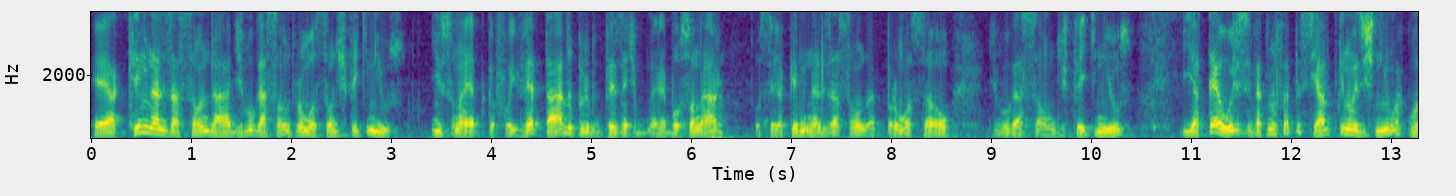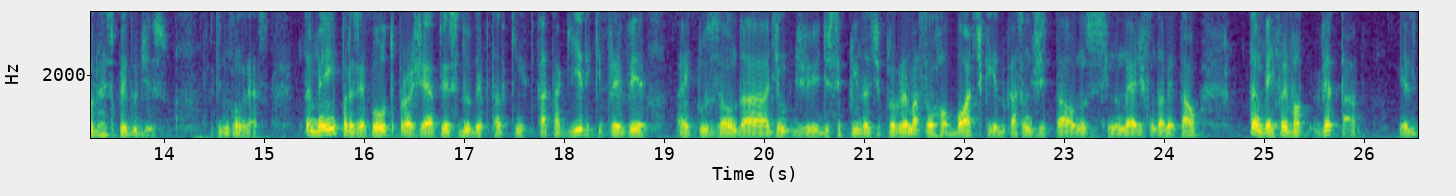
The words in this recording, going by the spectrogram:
é a criminalização da divulgação e promoção de fake news. Isso, na época, foi vetado pelo presidente é, Bolsonaro, ou seja, a criminalização da promoção, divulgação de fake news. E até hoje esse veto não foi apreciado porque não existe nenhum acordo a respeito disso aqui no Congresso. Também, por exemplo, outro projeto, esse do deputado Kim Kataguiri, que prevê a inclusão da, de, de, disciplinas de programação robótica e educação digital nos ensino médio fundamental, também foi vetado. Ele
